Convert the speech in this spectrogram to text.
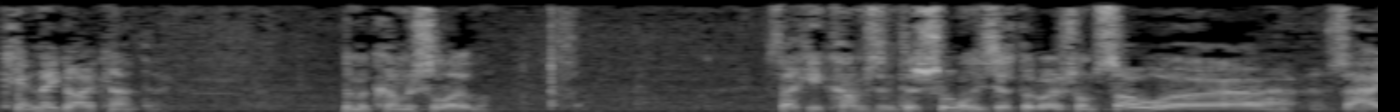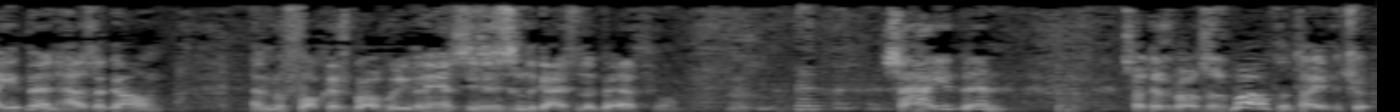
Can't make eye contact. The Makam Shalaylam. It's like he comes into shul and he says to Rosh so, uh, so how you been? How's it going? And before Baruch even answers, he says, the guy's in the bathroom. so how you been? So Baruch says, well, to tell you the truth.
